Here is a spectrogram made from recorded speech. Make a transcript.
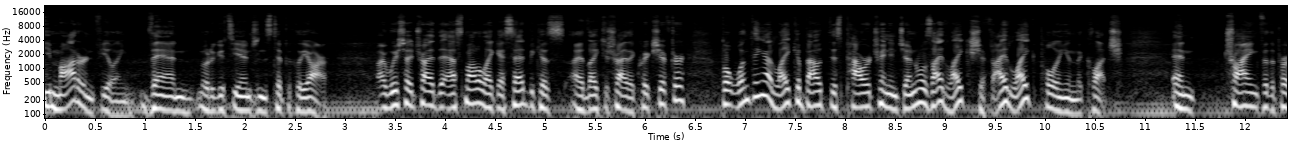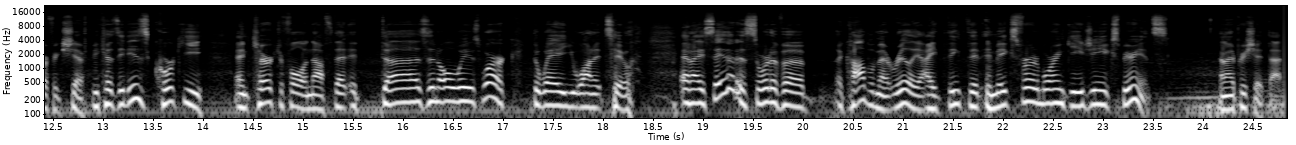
modern feeling than Moto Guzzi engines typically are. I wish I tried the S model, like I said, because I'd like to try the quick shifter. But one thing I like about this powertrain in general is I like shift. I like pulling in the clutch and trying for the perfect shift because it is quirky and characterful enough that it doesn't always work the way you want it to. And I say that as sort of a, a compliment, really. I think that it makes for a more engaging experience and I appreciate that.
